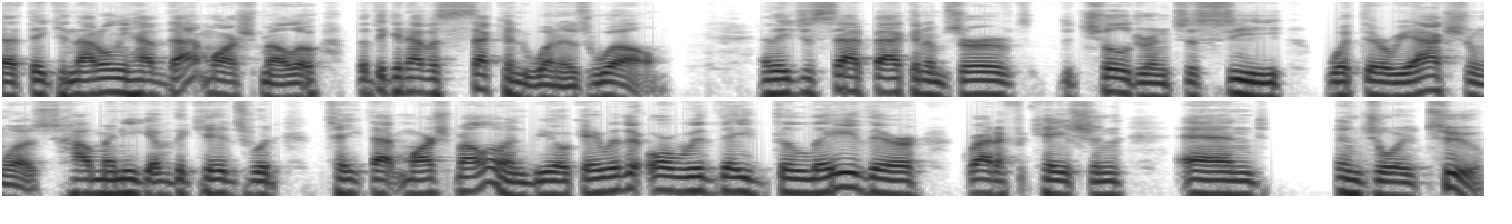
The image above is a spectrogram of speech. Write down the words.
that they can not only have that marshmallow, but they can have a second one as well. And they just sat back and observed the children to see what their reaction was. How many of the kids would take that marshmallow and be okay with it, or would they delay their gratification and enjoy too?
